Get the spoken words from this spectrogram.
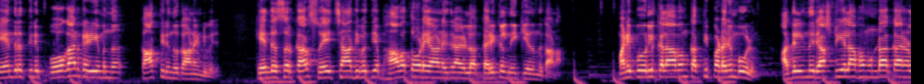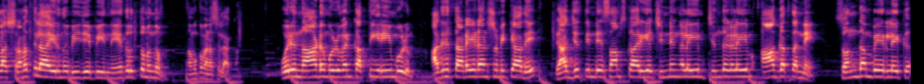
കേന്ദ്രത്തിന് പോകാൻ കഴിയുമെന്ന് കാത്തിരുന്നു കാണേണ്ടി വരും. കേന്ദ്ര സർക്കാർ സ്വേച്ഛാധിപത്യ ഭാവത്തോടെയാണ് ഇതിനായുള്ള കരുക്കൾ നീക്കിയതെന്ന് കാണാം. മണിപ്പൂരിൽ കലാപം കത്തിപ്പടരുമ്പോഴും അതിൽ നിന്ന് രാഷ്ട്രീയ ലാഭം ഉണ്ടാക്കാനുള്ള ശ്രമത്തിലായിരുന്നു ബി ജെ പി നേതൃത്വമെന്നും നമുക്ക് മനസ്സിലാക്കാം. ഒരു നാട് മുഴുവൻ കത്തിയിരിയുമ്പോഴും അതിന് തടയിടാൻ ശ്രമിക്കാതെ രാജ്യത്തിന്റെ സാംസ്കാരിക ചിഹ്നങ്ങളെയും ചിന്തകളെയും ആകെ തന്നെ സ്വന്തം പേരിലേക്ക്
